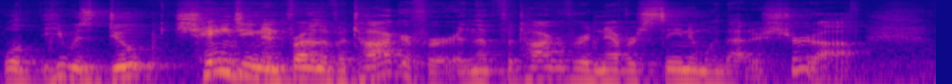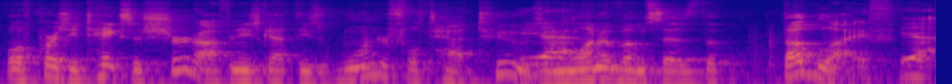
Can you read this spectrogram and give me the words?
Well, he was do- changing in front of the photographer, and the photographer had never seen him without his shirt off. Well, of course, he takes his shirt off, and he's got these wonderful tattoos, Yeah. and one of them says "The Thug Life." Yeah.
